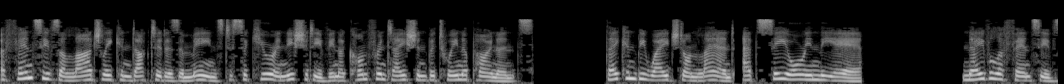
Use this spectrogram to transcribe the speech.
Offensives are largely conducted as a means to secure initiative in a confrontation between opponents. They can be waged on land, at sea or in the air. Naval offensives,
